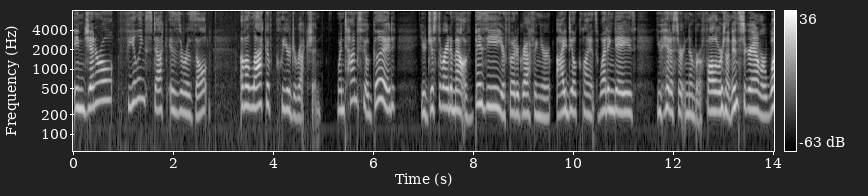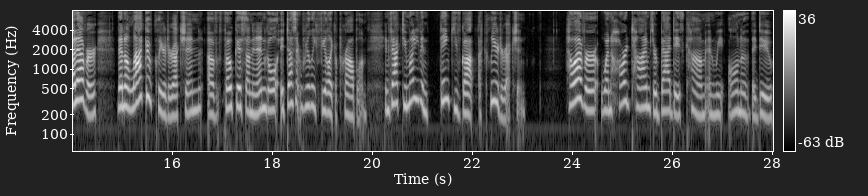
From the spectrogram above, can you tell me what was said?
In general, feeling stuck is the result of a lack of clear direction. When times feel good, you're just the right amount of busy, you're photographing your ideal client's wedding days, you hit a certain number of followers on Instagram or whatever, then a lack of clear direction, of focus on an end goal, it doesn't really feel like a problem. In fact, you might even think you've got a clear direction. However, when hard times or bad days come, and we all know that they do,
